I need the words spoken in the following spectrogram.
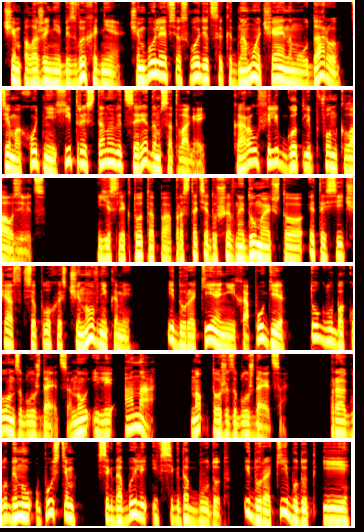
Чем положение безвыходнее, чем более все сводится к одному отчаянному удару, тем охотнее хитрость становится рядом с отвагой. Карл Филипп Готлиб фон Клаузевиц. Если кто-то по простоте душевной думает, что это сейчас все плохо с чиновниками, и дураки они, и хапуги, то глубоко он заблуждается. Ну или она, но тоже заблуждается. Про глубину упустим, всегда были и всегда будут. И дураки будут, и...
